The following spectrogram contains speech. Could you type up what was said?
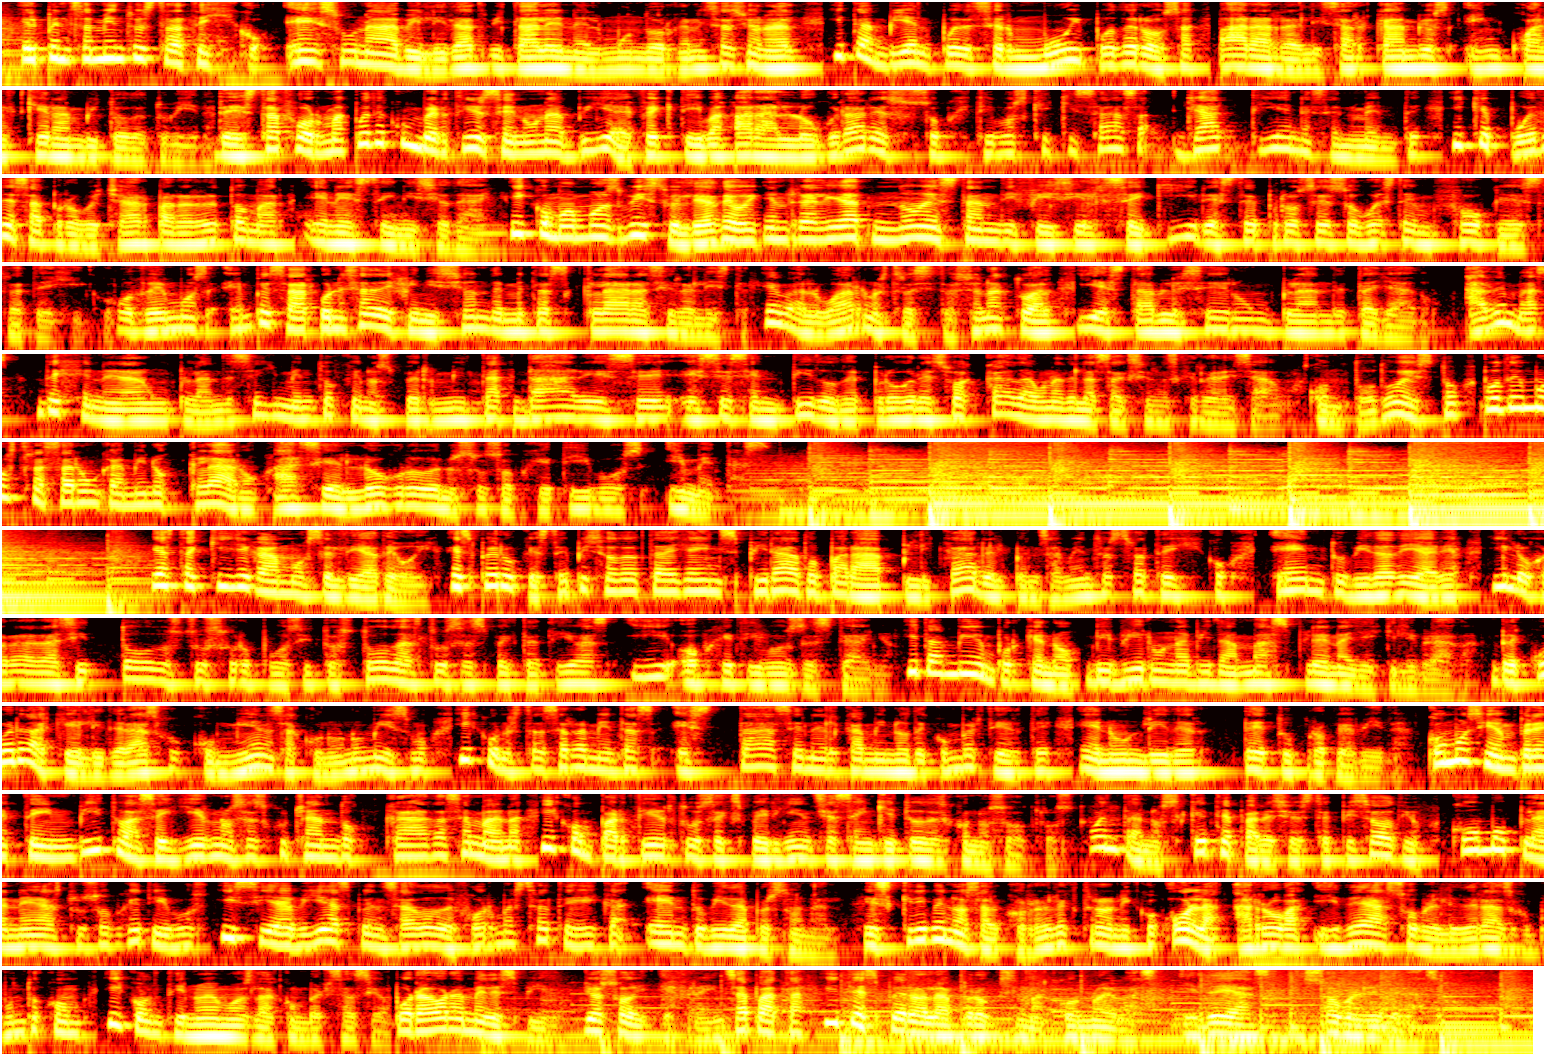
El pensamiento estratégico es una habilidad vital en el mundo organizacional y también puede ser muy poderosa para realizar cambios en cualquier ámbito de tu vida. De esta forma puede convertirse en una vía efectiva para lograr esos objetivos que quizás ya tienes en mente y que puedes aprovechar para retomar en este inicio de año. Y como hemos visto el día de hoy, en realidad no es tan difícil seguir este proceso o este enfoque estratégico. Podemos empezar con esa definición de metas claras y realistas, evaluar nuestra situación actual y establecer un plan de además de generar un plan de seguimiento que nos permita dar ese sentido de progreso a cada una de las acciones que realizamos. Con todo esto, podemos trazar un camino claro hacia el logro de nuestros objetivos y metas. Y hasta aquí llegamos el día de hoy. Espero que este episodio te haya inspirado para aplicar el pensamiento estratégico en tu vida diaria y lograr así todos tus propósitos, todas tus expectativas y objetivos de este año. Y también, ¿por qué no?, vivir una vida más plena y equilibrada. Recuerda que el liderazgo comienza con uno mismo y con estas herramientas estás en el camino de convertirte en un líder de tu propia vida. Como siempre, te invito a seguirnos escuchando cada semana y compartir tus experiencias e inquietudes con nosotros. Cuéntanos qué te pareció este episodio, cómo planeas tus objetivos y si habías pensado de forma estratégica en tu vida personal. Escríbenos al correo electrónico hola arroba ideasobreliderazgo.com y continuemos la conversación. Por ahora me despido. Yo soy Efraín Zapata y te espero a la próxima con nuevas ideas sobre liderazgo.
